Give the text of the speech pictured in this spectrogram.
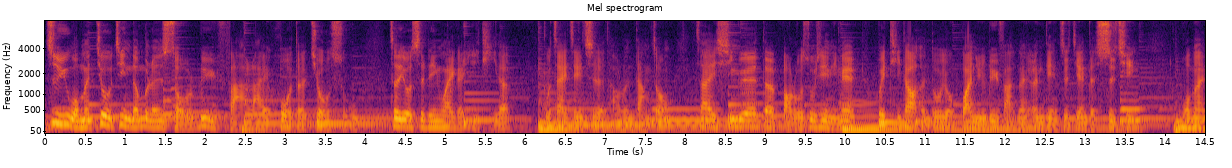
至于我们究竟能不能守律法来获得救赎，这又是另外一个议题了。不在这一次的讨论当中，在新约的保罗书信里面会提到很多有关于律法跟恩典之间的事情，我们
